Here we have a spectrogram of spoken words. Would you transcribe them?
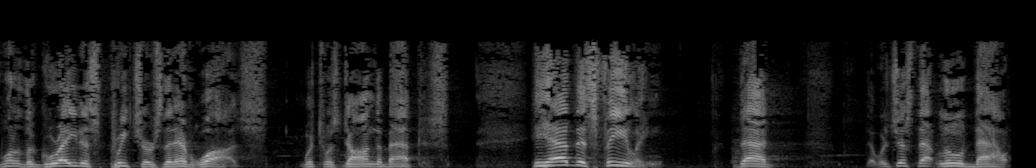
one of the greatest preachers that ever was, which was John the Baptist, he had this feeling that there was just that little doubt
